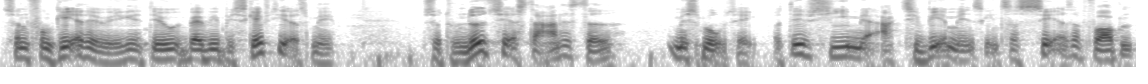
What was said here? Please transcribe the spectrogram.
Sådan fungerer det jo ikke. Det er jo, hvad vi beskæftiger os med. Så du er nødt til at starte et sted med små ting. Og det vil sige med at aktivere mennesker, interessere sig for dem,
